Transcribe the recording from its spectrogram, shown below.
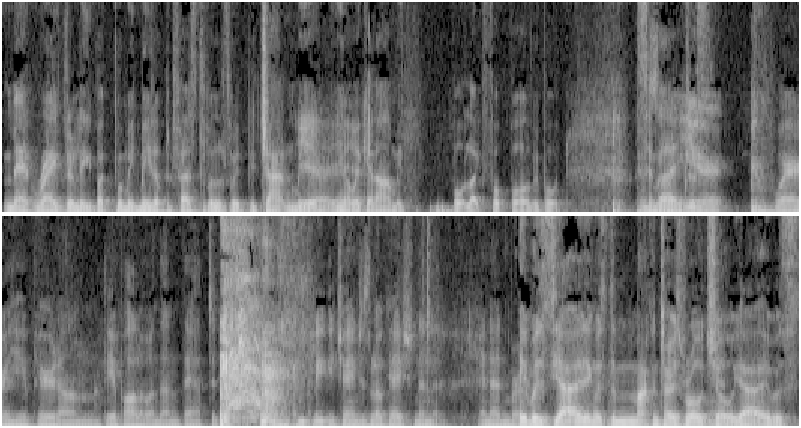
met regularly, but when we'd meet up at festivals, we'd be chatting. We, Yeah, you yeah, know, we get on. We both like football. We both Was similar that interests. year where he appeared on the Apollo and then they had to completely change his location in in Edinburgh? It was yeah, I think it was the McIntyre's Road show. Yeah, it was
